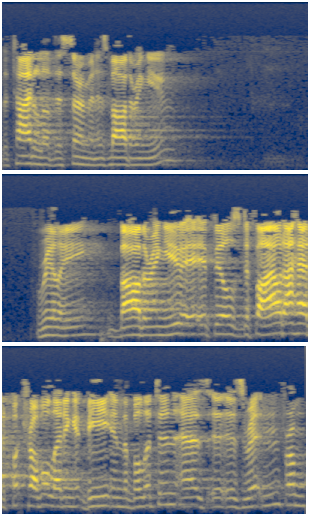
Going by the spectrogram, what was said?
the title of this sermon is bothering you really bothering you. It feels defiled. I had trouble letting it be in the bulletin as it is written. From,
